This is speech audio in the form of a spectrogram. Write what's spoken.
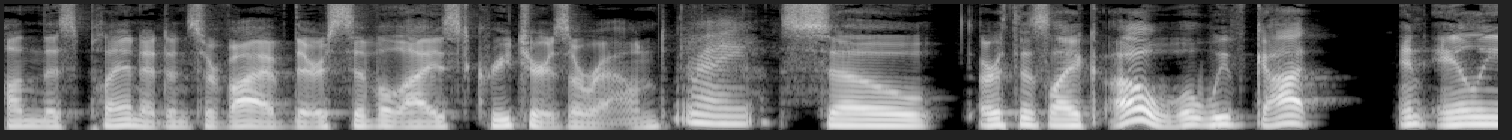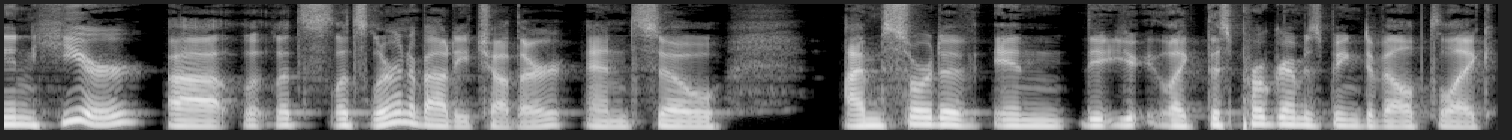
on this planet and survive. There are civilized creatures around. Right. So Earth is like, oh well, we've got an alien here. Uh, let- let's let's learn about each other. And so I'm sort of in the you, like this program is being developed. Like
